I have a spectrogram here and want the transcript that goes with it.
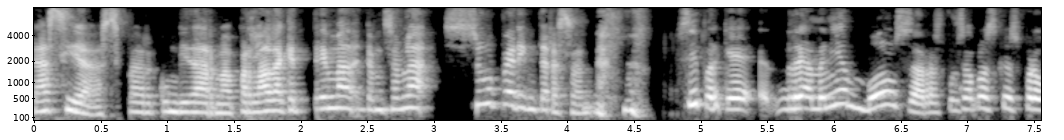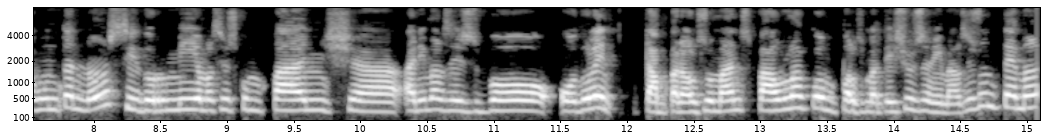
Gràcies per convidar-me a parlar d'aquest tema que em sembla super interessant. Sí, perquè realment hi ha molts responsables que es pregunten no, si dormir amb els seus companys eh, animals és bo o dolent, tant per als humans, Paula, com pels mateixos animals. És un tema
